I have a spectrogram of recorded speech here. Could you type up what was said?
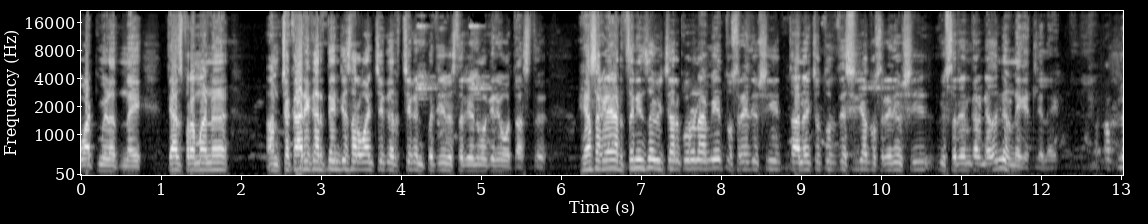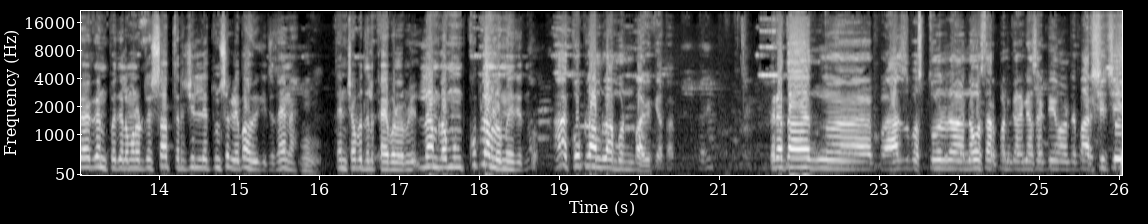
वाट मिळत नाही. त्याचप्रमाणे आमच्या कार्यकर्त्यांचे सर्वांचे घरचे गणपती विसर्जन वगैरे होत असतं. ह्या सगळ्या अडचणींचा विचार करून आम्ही दुसऱ्या दिवशी जाणव चतुर्दशीच्या दुसऱ्या दिवशी विसर्जन करण्याचा निर्णय घेतलेला आहे. आपल्या गणपतीला मला वाटतं सातारा जिल्ह्यातून सगळे भाविक येतात आहे ना? त्यांच्याबद्दल काय बोला म्हणजे लांब लांबून खूप लांब लांब येतात ना? हा खूप लांब लांबून भाविक येतात. तर आता अं, आज वस्तू नवस अर्पण करण्यासाठी बार्शीचे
